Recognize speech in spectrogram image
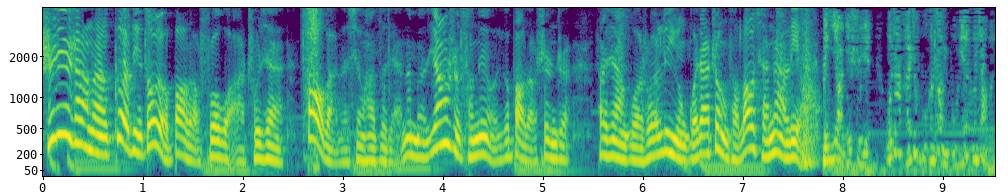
实际上呢，各地都有报道说过啊，出现盗版的新华字典。那么央视曾经有一个报道，甚至发现过说利用国家政策捞钱的案例。一二年十月，国家财政部和教育部联合下文，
